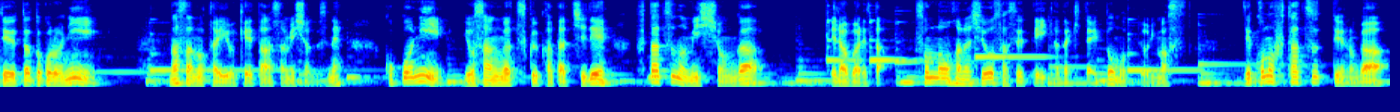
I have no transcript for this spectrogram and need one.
ていったところに NASA の太陽系探査ミッションですね。ここに予算がつく形で2つのミッションが選ばれた。そんなお話をさせていただきたいと思っております。で、この2つっていうのが、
